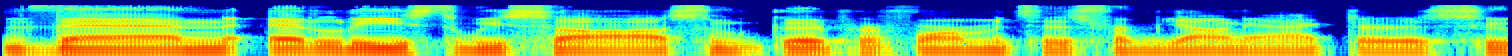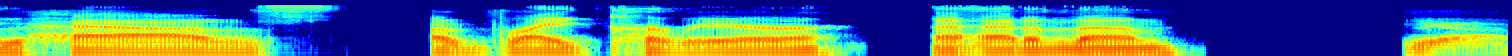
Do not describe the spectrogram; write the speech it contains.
then at least we saw some good performances from young actors who have a bright career ahead of them. Yeah.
